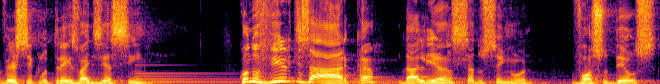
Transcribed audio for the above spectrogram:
versículo 3 vai dizer assim: Quando virdes a arca da aliança do Senhor, vosso Deus,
